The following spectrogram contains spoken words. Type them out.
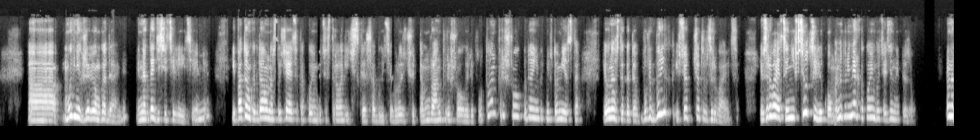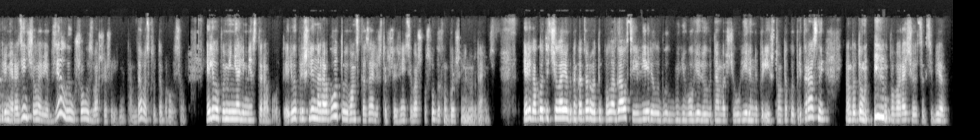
мы в них живем годами, иногда десятилетиями. И потом, когда у нас случается какое-нибудь астрологическое событие, вроде что-то там Уран пришел или Плутон пришел куда-нибудь не в то место, и у нас так это брик, и все что-то взрывается. И взрывается не все целиком, а, например, какой-нибудь один эпизод. Ну, например, один человек взял и ушел из вашей жизни, там, да, вас кто-то бросил. Или вы поменяли место работы. Или вы пришли на работу, и вам сказали, что все, извините, в ваших услугах мы больше не нуждаемся. Или какой-то человек, на которого ты полагался и верил, и был у него там вообще уверен, и что он такой прекрасный, а потом поворачивается к тебе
